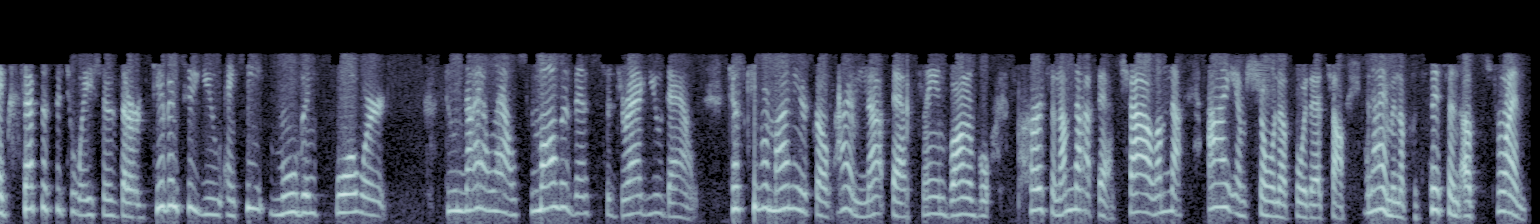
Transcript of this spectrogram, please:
Accept the situations that are given to you and keep moving forward. Do not allow small events to drag you down. Just keep reminding yourself, I am not that same vulnerable person. I'm not that child. I'm not. I am showing up for that child, and I am in a position of strength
